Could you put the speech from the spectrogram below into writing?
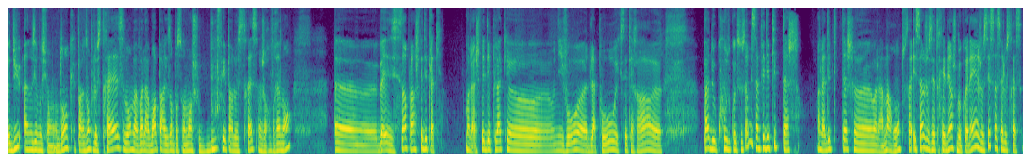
dues à nos émotions. Donc, par exemple, le stress. Bon, bah voilà, moi, par exemple, en ce moment, je suis bouffée par le stress, genre vraiment. Euh, ben, c'est simple, hein, je fais des plaques. Voilà, je fais des plaques euh, au niveau euh, de la peau, etc. Pas de coups ou quoi que ce soit, mais ça me fait des petites taches. Voilà, des petites taches euh, voilà, marron, tout ça. Et ça, je sais très bien, je me connais, je sais, ça, c'est le stress.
